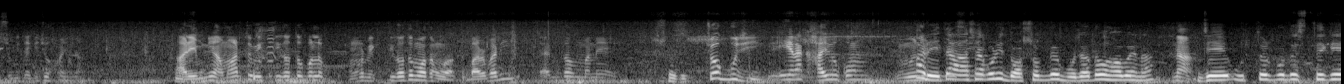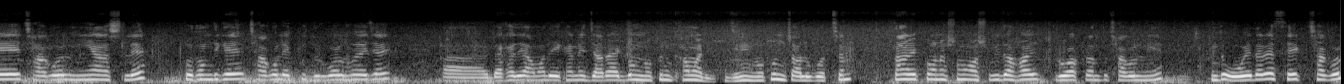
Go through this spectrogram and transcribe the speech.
অসুবিধা কিছু হয় না। আর এমনি আমার তো ব্যক্তিগত বলে আমার ব্যক্তিগত মতামত বারবারই একদম মানে চোখ বুঝি এরা খাইও কম আর এটা আশা করি দর্শকদের বোঝাতেও হবে না। যে উত্তরপ্রদেশ থেকে ছাগল নিয়ে আসলে প্রথম দিকে ছাগল একটু দুর্বল হয়ে যায় দেখা যায় আমাদের এখানে যারা একদম নতুন খামারি যিনি নতুন চালু করছেন তার একটু অনেক সময় অসুবিধা হয় রোগাক্রান্ত ছাগল নিয়ে। কিন্তু ওয়েদারে সেক ছাগল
